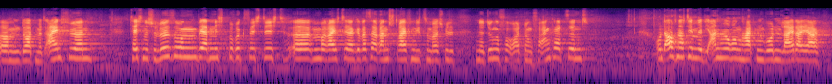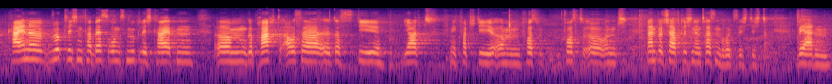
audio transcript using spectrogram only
ähm, dort mit einführen. Technische Lösungen werden nicht berücksichtigt äh, im Bereich der Gewässerrandstreifen, die z. B. in der Düngeverordnung verankert sind. Und auch nachdem wir die Anhörungen hatten, wurden leider keine wirklichen Verbesserungsmöglichkeiten ähm, gebracht, außer äh, dass die Jagd, nee, Quatsch, die ähm, Forst- äh, und landwirtschaftlichen Interessen berücksichtigt werden.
